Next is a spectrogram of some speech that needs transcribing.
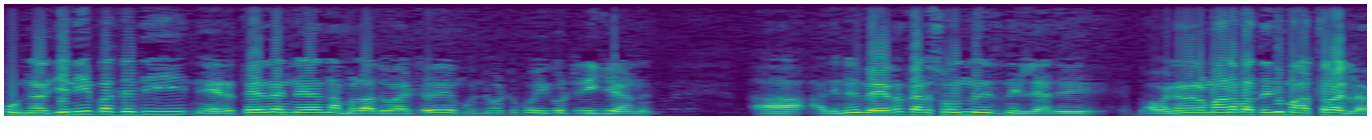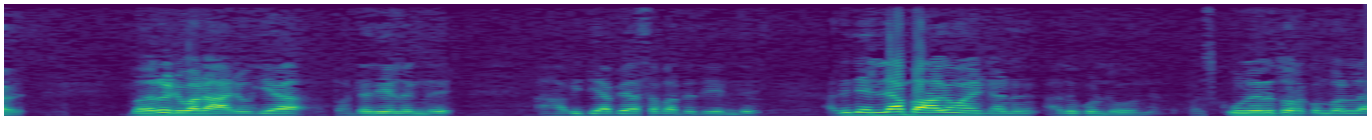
പുനർജനി പദ്ധതി നേരത്തെ തന്നെ നമ്മൾ അതുമായിട്ട് മുന്നോട്ട് പോയിക്കൊണ്ടിരിക്കുകയാണ്. അതിന് വേറെ തടസ്സമൊന്നും ഇരുന്നില്ല. അത് ഭവന നിർമ്മാണ പദ്ധതി മാത്രമല്ല അത്. വേറെ ഒരുപാട് ആരോഗ്യ പദ്ധതികളുണ്ട്. വിദ്യാഭ്യാസ പദ്ധതിയുണ്ട്. അതിന്റെ എല്ലാം ഭാഗമായിട്ടാണ് അത് കൊണ്ടുപോകുന്നത്. അപ്പോൾ സ്കൂളുകൾ തുറക്കുമ്പോഴുള്ള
